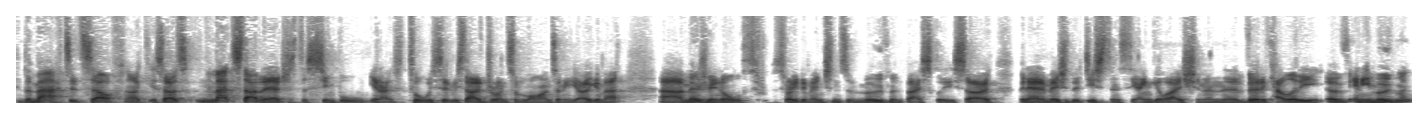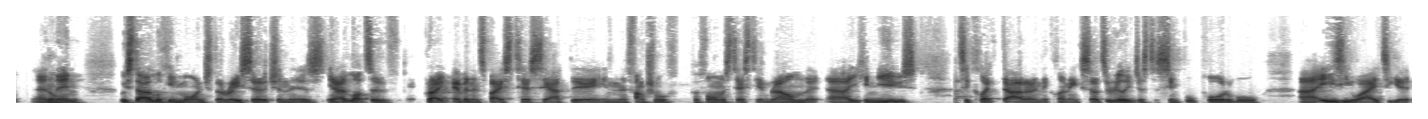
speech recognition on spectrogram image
The mat itself. Okay, so it's, the mat started out just a simple, you know, tool. We said we started drawing some lines on a yoga mat, uh, measuring all th- three dimensions of movement, basically. So being able to measure the distance, the angulation, and the verticality of any movement, and sure. then we started looking more into the research, and there's you know lots of great evidence-based tests out there in the functional performance testing realm that uh, you can use to collect data in the clinic. So it's really just a simple, portable, uh, easy way to get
